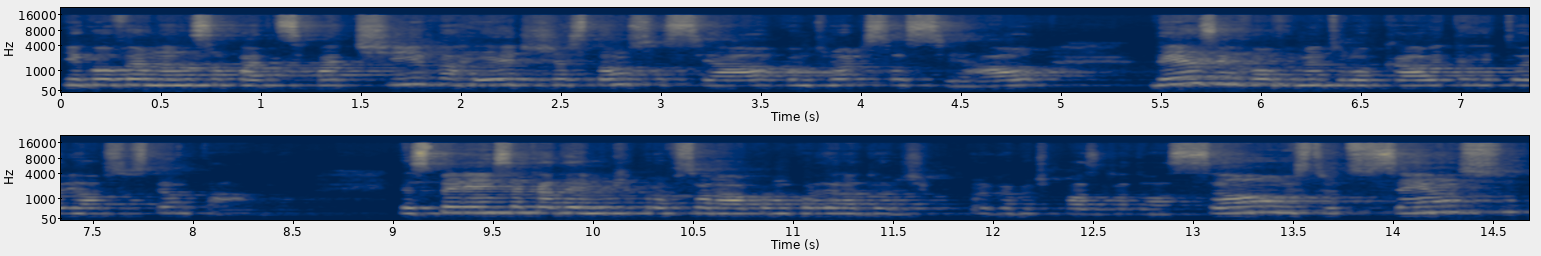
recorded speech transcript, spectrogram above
e governança participativa, rede, gestão social, controle social, desenvolvimento local e territorial sustentável. Experiência acadêmica e profissional como coordenador de programa de pós-graduação, estrito senso,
